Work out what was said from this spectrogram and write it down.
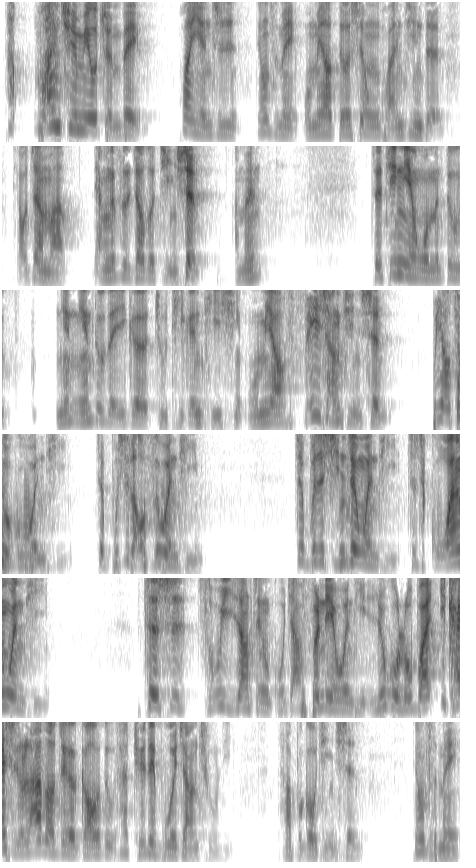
他完全没有准备。换言之，弟兄姊妹，我们要得胜环境的。挑战吗？两个字叫做谨慎。阿门。这今年我们度年年度的一个主题跟提醒，我们要非常谨慎，不要错估问题。这不是劳资问题，这不是行政问题，这是国安问题，这是足以让整个国家分裂问题。如果罗伯安一开始就拉到这个高度，他绝对不会这样处理，他不够谨慎。弟兄姊妹，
